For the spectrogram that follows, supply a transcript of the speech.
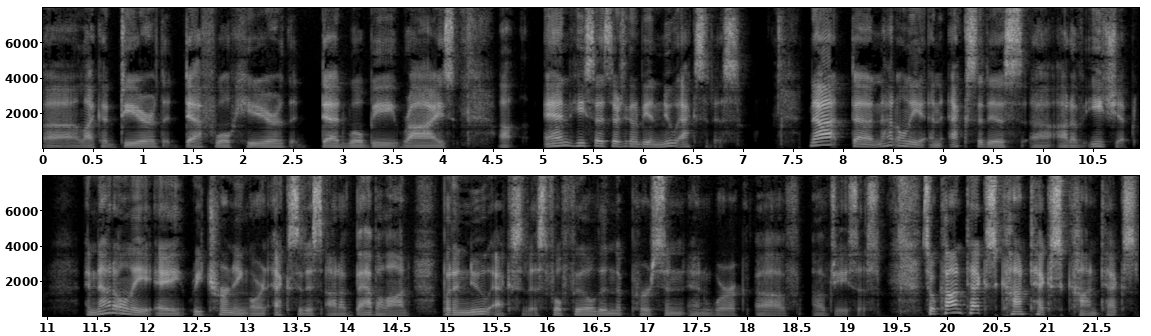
uh, like a deer, the deaf will hear, the dead will be rise, uh, and he says there's going to be a new exodus. Not uh, not only an exodus uh, out of Egypt, and not only a returning or an exodus out of Babylon, but a new exodus fulfilled in the person and work of, of Jesus. So context, context, context,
